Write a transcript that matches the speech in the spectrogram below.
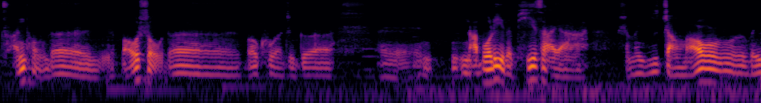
传统的、保守的，包括这个，呃，拿波利的披萨呀，什么以长毛为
